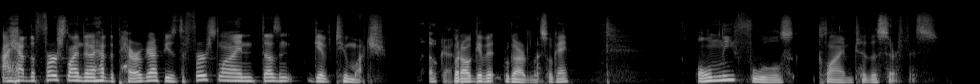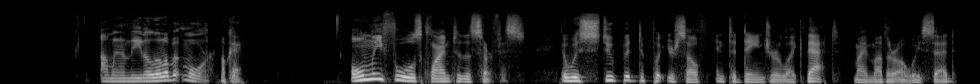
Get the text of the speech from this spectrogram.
I have the first line, then I have the paragraph because the first line doesn't give too much, Okay. but I'll give it regardless, okay? Only fools climb to the surface. I'm gonna need a little bit more. Okay. Only fools climb to the surface. It was stupid to put yourself into danger like that, my mother always said.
